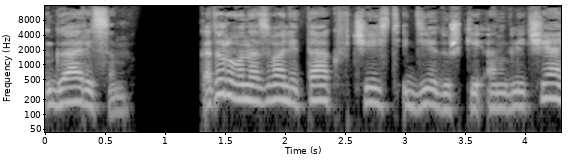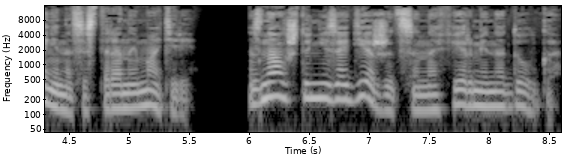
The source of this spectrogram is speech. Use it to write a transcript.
Гаррисон, которого назвали так в честь дедушки-англичанина со стороны матери, знал, что не задержится на ферме надолго.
